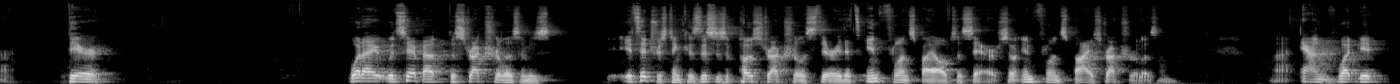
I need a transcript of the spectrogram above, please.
Uh, they're, what I would say about the structuralism is it's interesting because this is a post structuralist theory that's influenced by Althusser, so influenced by structuralism. Uh, and what it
